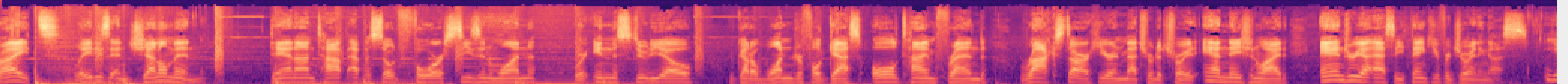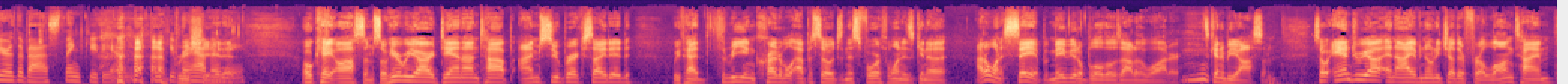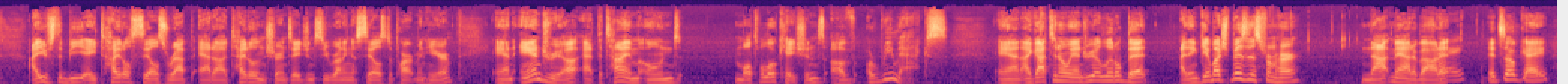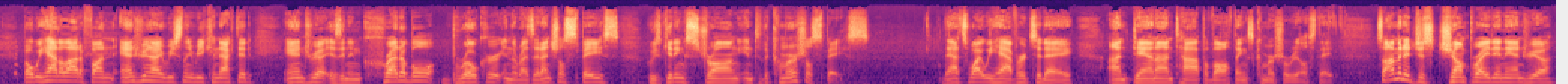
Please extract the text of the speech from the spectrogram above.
right, ladies and gentlemen, Dan on Top, episode four, season one. We're in the studio. We've got a wonderful guest, old time friend, rock star here in Metro Detroit and nationwide, Andrea Esse. Thank you for joining us. You're the best. Thank you, Dan. Thank you for having it. me. Okay, awesome. So here we are, Dan on top. I'm super excited. We've had three incredible episodes, and this fourth one is gonna. I don't want to say it, but maybe it'll blow those out of the water. It's gonna be awesome. So Andrea and I have known each other for a long time. I used to be a title sales rep at a title insurance agency running a sales department here, and Andrea at the time owned multiple locations of a Remax. And I got to know Andrea a little bit. I didn't get much business from her. Not mad about it. It's okay. But we had a lot of fun. Andrea and I recently reconnected. Andrea is an incredible broker in the residential space who's getting strong into the commercial space. That's why we have her today on Dan on Top of all things commercial real estate. So I'm going to just jump right in, Andrea.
